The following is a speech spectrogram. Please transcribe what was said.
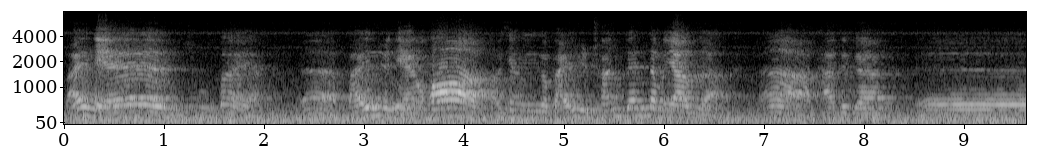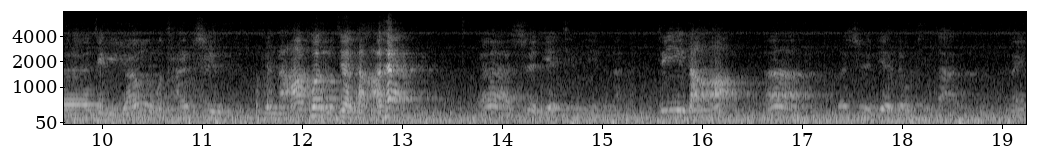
百年处败呀，呃，白日拈花，好像一个白日传真那么样子啊，啊，他这个呃，这个元武禅师就拿棍子就打他，啊，世界清明了，这一打，啊，这世界都平安，没有，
